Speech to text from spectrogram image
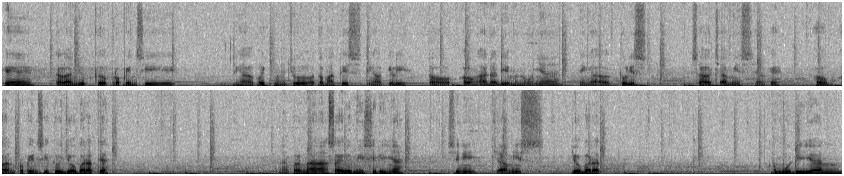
Oke kita lanjut ke provinsi. Tinggal klik muncul otomatis tinggal pilih. Atau kalau nggak ada di menunya tinggal tulis misal Ciamis ya oke? Oh bukan provinsi itu Jawa Barat ya. Nah karena saya domisilinya di sini Ciamis Jawa Barat. Kemudian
